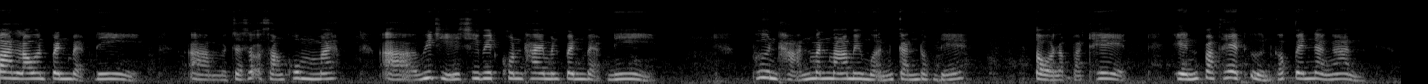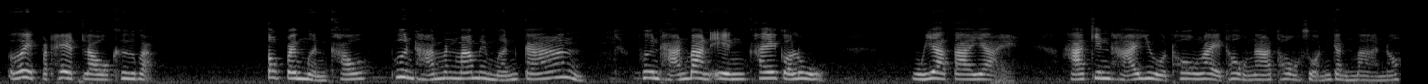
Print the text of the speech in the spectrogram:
บ้านเรามันเป็นแบบนี้อ่าจะสังคมไหมอ่าวิถีชีวิตคนไทยมันเป็นแบบนี้ พื้นฐานมันมาไม่เหมือนกันดอกเด้ต่อละประเทศ เห็นประเทศอื่นเขาเป็นอย่างนั้น เอ้ยประเทศเราคือแบบ ต้องไปเหมือนเขา พื้นฐานมันมาไม่เหมือนกัน พื้นฐานบ้านเองใครก็รู้ปู่ย่าตายายหากินหาอยู่ทงไร่ทงนาทงสวนกันมาเนาะ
